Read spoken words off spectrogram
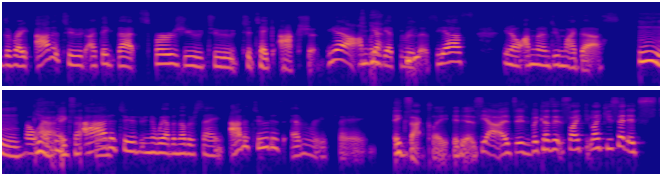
the right attitude i think that spurs you to to take action yeah i'm going to yeah. get through mm-hmm. this yes you know, I'm going to do my best. Mm, so yeah, I think exactly. attitude, you know, we have another saying, attitude is everything. Exactly. It is. Yeah. It's, it's because it's like, like you said, it's,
